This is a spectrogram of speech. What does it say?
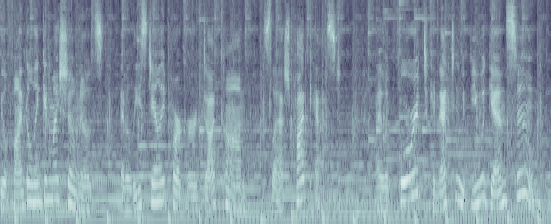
You'll find the link in my show notes at elisedalyparker.com slash podcast. I look forward to connecting with you again soon.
